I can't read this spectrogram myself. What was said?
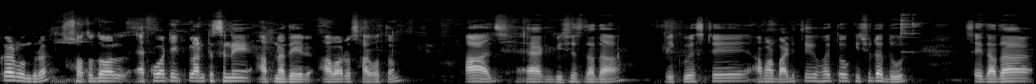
নমস্কার বন্ধুরা। শতদল অ্যাকোয়াটিক প্লান্টেশনে আপনাদের আবারও স্বাগতম। আজ এক বিশেষ দাদা রিকোয়েস্টে আমার বাড়ি থেকে হয়তো কিছুটা দূর। সেই দাদা,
